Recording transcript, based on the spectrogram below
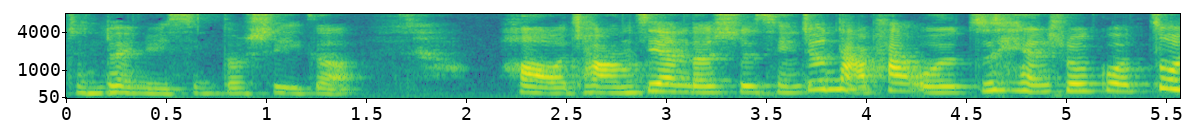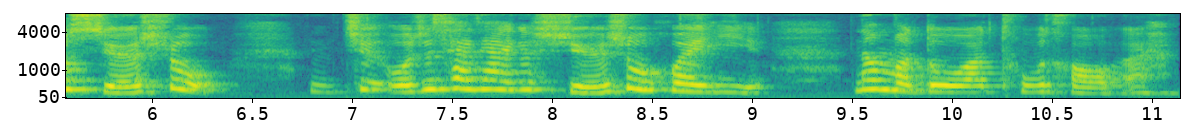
针对女性都是一个好常见的事情。就哪怕我之前说过做学术，你去我去参加一个学术会议，那么多秃头，哎，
